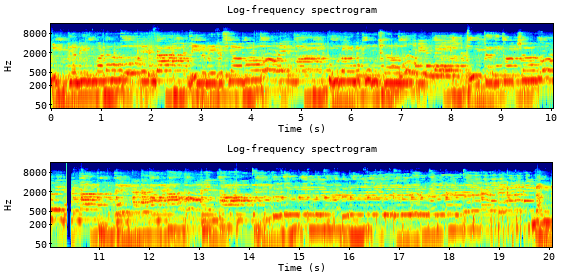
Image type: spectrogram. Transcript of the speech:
ನಿತ್ಯ ನಿರ್ಮಲ ನೀಲಮೇಘ ಶ್ಯಾಮ ಪುರಾಣ ಪುರುಷ ಪುಂಡರಿಕಾಕ್ಷ ನಂದ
